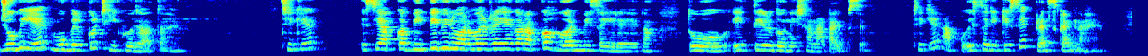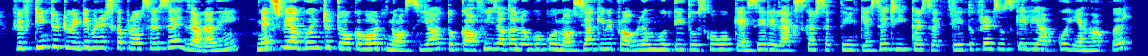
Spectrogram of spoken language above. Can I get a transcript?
जो भी है, वो बिल्कुल ठीक हो जाता है, ठीक है? इससे आपका बीपी भी नॉर्मल रहेगा और आपका हर्ट भी सही रहेगा। तो एक तीर दो निशाना टाइप से। ठीक है? आपको इस तरीके से प्रेस करना है। फिफ्टीन टू ट्वेंटी मिनट्स का प्रोसेस है, ज़्यादा नहीं। Next we are going to talk about nausea तो काफ़ी ज़्यादा लोगों को नौसिया की भी प्रॉब्लम होती है तो उसको वो कैसे रिलैक्स कर सकते हैं, कैसे ठीक कर सकते हैं? तो फ्रेंड्स उसके लिए आपको यहाँ पर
